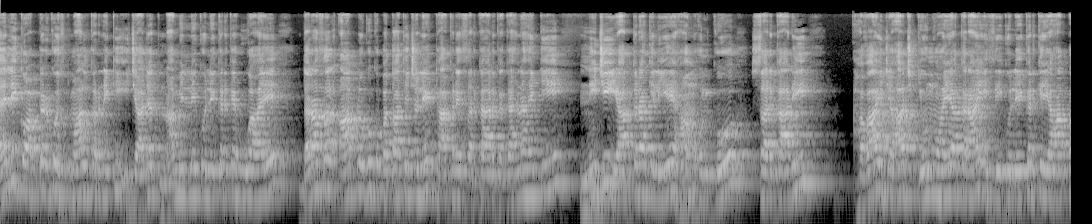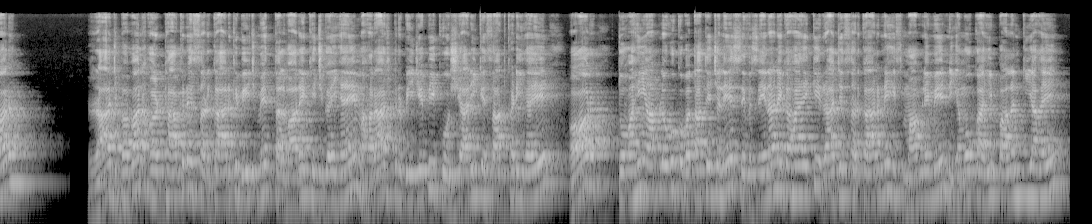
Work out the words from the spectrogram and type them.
हेलीकॉप्टर को इस्तेमाल करने की इजाज़त न मिलने को लेकर के हुआ है। दरअसल, आप लोगों को बताते चले, ठाकरे सरकार का कहना है कि निजी यात्रा के लिए हम उनको सरकारी हवाई जहाज़ क्यों मुहैया कराएँ? इसी को लेकर के यहाँ पर राजभवन और ठाकरे सरकार के बीच में तलवारें खिंच गई हैं। महाराष्ट्र बीजेपी कोशियारी के साथ खड़ी है। और तो वहीं आप लोगों को बताते चले, शिवसेना ने कहा है कि राज्य सरकार ने इस मामले में नियमों का ही पालन किया है।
